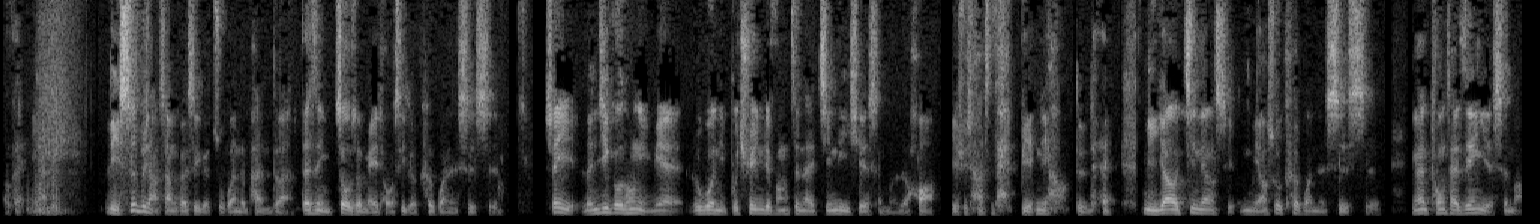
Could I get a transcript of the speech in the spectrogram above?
？OK，你，你是不想上课是一个主观的判断，但是你皱着眉头是一个客观的事实。所以人际沟通里面，如果你不确定对方正在经历些什么的话，也许他是在憋尿，对不对？你要尽量使描述客观的事实。你看同才之间也是嘛，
